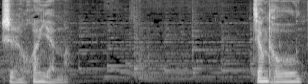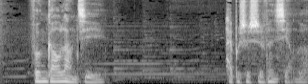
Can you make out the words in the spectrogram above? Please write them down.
使人欢颜吗？江头风高浪急，还不是十分险恶？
